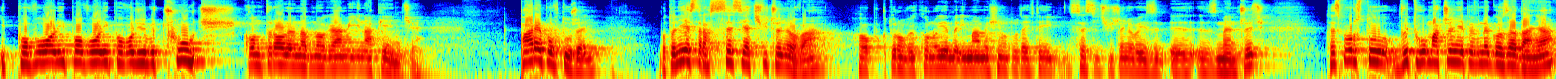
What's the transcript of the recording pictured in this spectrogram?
i powoli, powoli, powoli, żeby czuć kontrolę nad nogami i napięcie. Parę powtórzeń, bo to nie jest teraz sesja ćwiczeniowa, hop, którą wykonujemy i mamy się tutaj w tej sesji ćwiczeniowej y, zmęczyć. To jest po prostu wytłumaczenie pewnego zadania.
